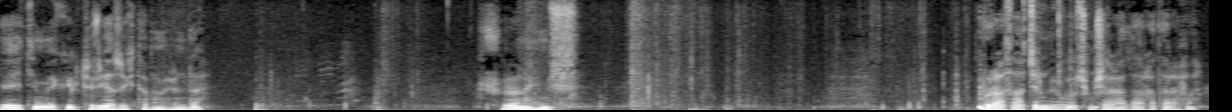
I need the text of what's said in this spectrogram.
eğitim ve kültür yazıyor kitabın birinde. Şura neymiş? Burası açılmıyor. Uçmuş herhalde arka tarafa.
